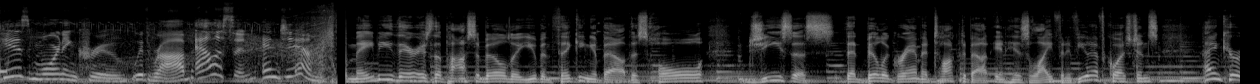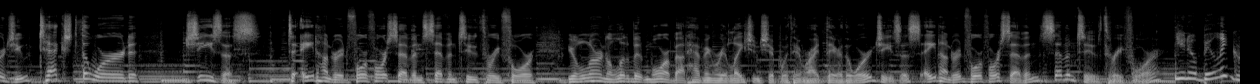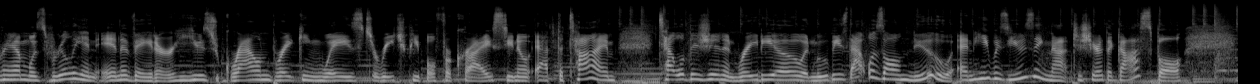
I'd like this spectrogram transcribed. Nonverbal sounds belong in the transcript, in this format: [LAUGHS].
His morning crew with Rob, Allison, and Jim. Maybe there is the possibility you've been thinking about this whole Jesus that Billy Graham had talked about in his life. And if you have questions, I encourage you, text the word Jesus to 800 447 7234. You'll learn a little bit more about having a relationship with him right there. The word Jesus, 800 447 7234. You know, Billy Graham was really an innovator. He used groundbreaking ways to reach people for Christ. You know, at the time, television and radio and movies, that was all new. And he was using that to share the gospel.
